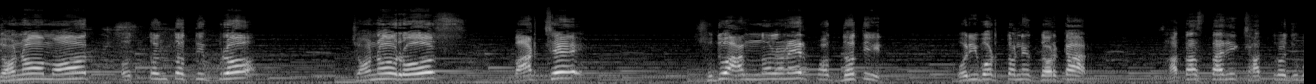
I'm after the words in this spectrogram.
জনমত অত্যন্ত তীব্র, জনরোষ বাড়ছে। শুধু আন্দোলনের পদ্ধতির পরিবর্তনের দরকার। সাতাশ তারিখ ছাত্র যুব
